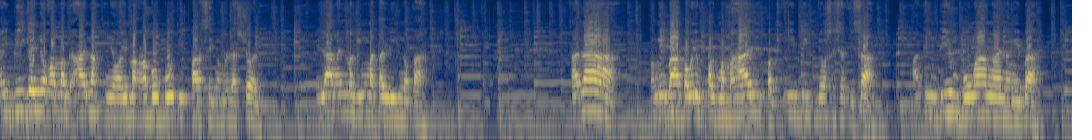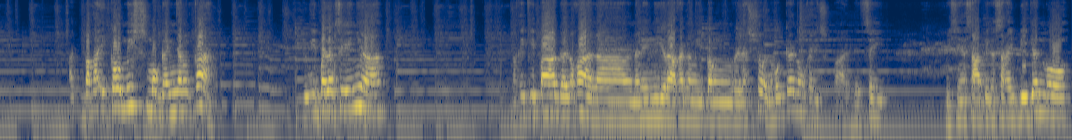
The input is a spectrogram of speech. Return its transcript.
kaibigan nyo, kamag-anak nyo ay makabubuti para sa inyong relasyon. Kailangan maging matalino ka. Sana mangibabaw yung pagmamahal, pag-ibig nyo sa isa't isa at hindi yung bunganga ng iba. At baka ikaw mismo ganyan ka. Yung iba lang sa inyo ha, nakikipag ano ka na naninira ka ng ibang relasyon, huwag ganun kayo spa. Let's say, may sinasabi ka sa kaibigan mo,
